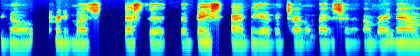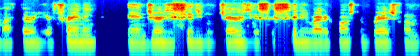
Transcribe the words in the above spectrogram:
You know, pretty much that's the the basic idea of internal medicine. And I'm right now in my third year of training in Jersey City, New Jersey. It's a city right across the bridge from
